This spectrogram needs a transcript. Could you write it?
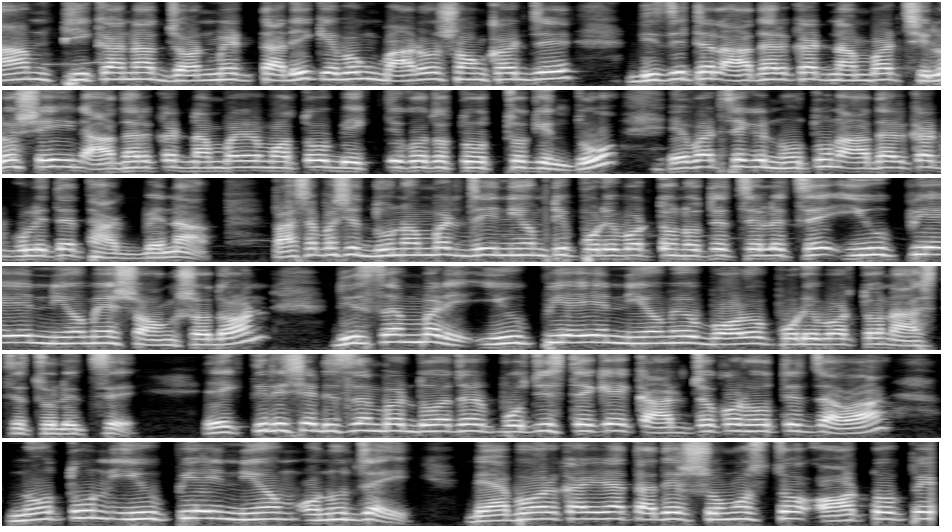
নাম, ঠিকানা, জন্মের তারিখ এবং বারো সংখ্যার যে ডিজিটাল আধার কার্ড নাম্বার ছিল সেই আধার কার্ড নাম্বারের মতো ব্যক্তিগত তথ্য কিন্তু এবার থেকে নতুন আধার কার্ডগুলিতে থাকবে না। পাশাপাশি দু নম্বর যে নিয়মটি পরিবর্তন হতে চলেছে ইউপিআই এর নিয়মে সংশোধন। ডিসেম্বরে ইউপিআই এর নিয়মেও বড় পরিবর্তন আসতে চলেছে। একত্রিশে ডিসেম্বর দু হাজার পঁচিশ থেকে কার্যকর হতে যাওয়া নতুন ইউপিআই নিয়ম অনুযায়ী ব্যবহারকারীরা তাদের সমস্ত অটোপে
